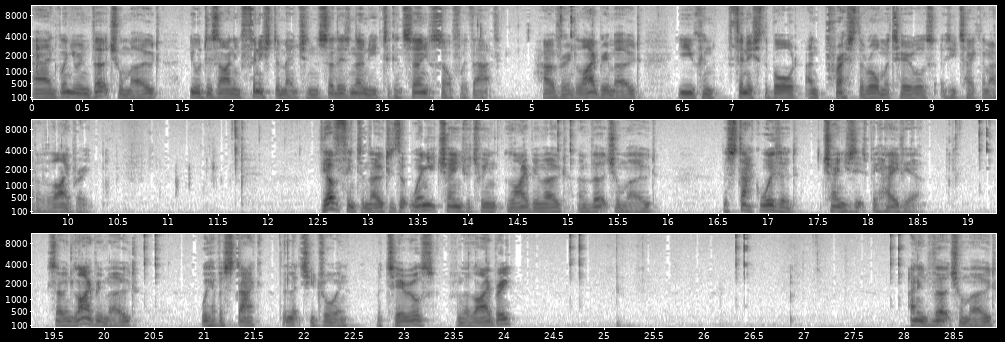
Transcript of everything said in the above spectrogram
and when you're in virtual mode you're designing finished dimensions, so there's no need to concern yourself with that. However, in library mode, you can finish the board and press the raw materials as you take them out of the library. The other thing to note is that when you change between library mode and virtual mode, the stack wizard changes its behavior. So in library mode, we have a stack that lets you draw in materials from the library. And in virtual mode,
